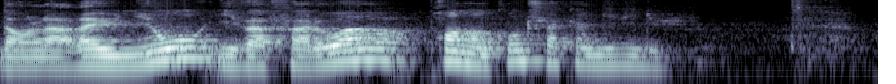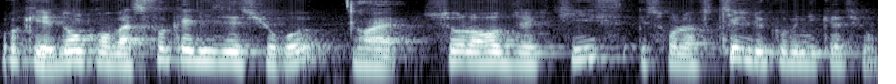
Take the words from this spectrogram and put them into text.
dans la réunion, il va falloir prendre en compte chaque individu. Ok, donc on va se focaliser sur eux, sur leur objectif et sur leur style de communication.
